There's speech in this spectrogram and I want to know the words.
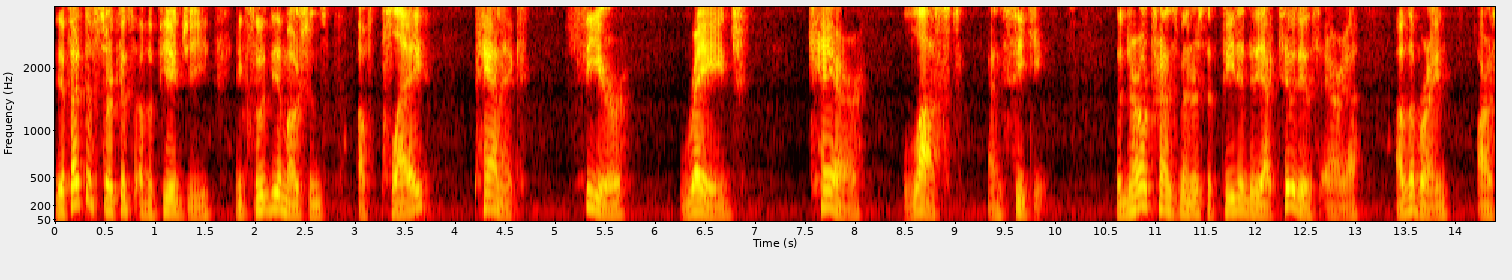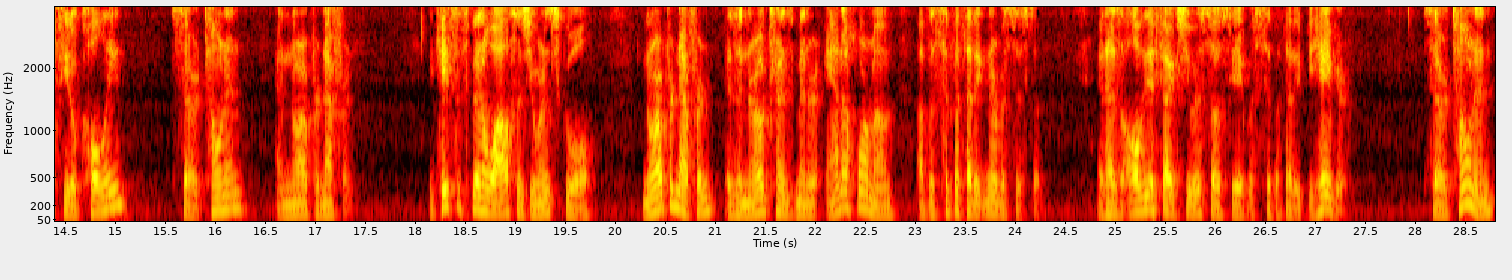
The effective circuits of the PAG include the emotions of play, panic, fear, rage, care, lust, and seeking. The neurotransmitters that feed into the activity of this area of the brain are acetylcholine, serotonin, and norepinephrine. In case it's been a while since you were in school, norepinephrine is a neurotransmitter and a hormone of the sympathetic nervous system. It has all the effects you would associate with sympathetic behavior. Serotonin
